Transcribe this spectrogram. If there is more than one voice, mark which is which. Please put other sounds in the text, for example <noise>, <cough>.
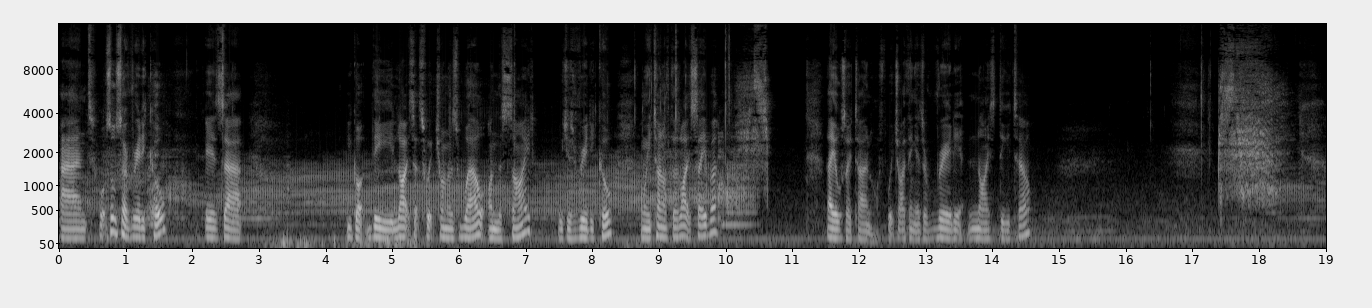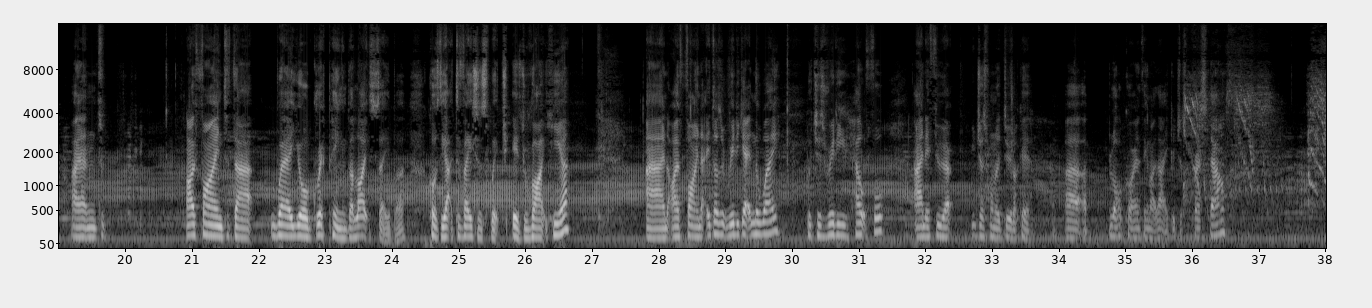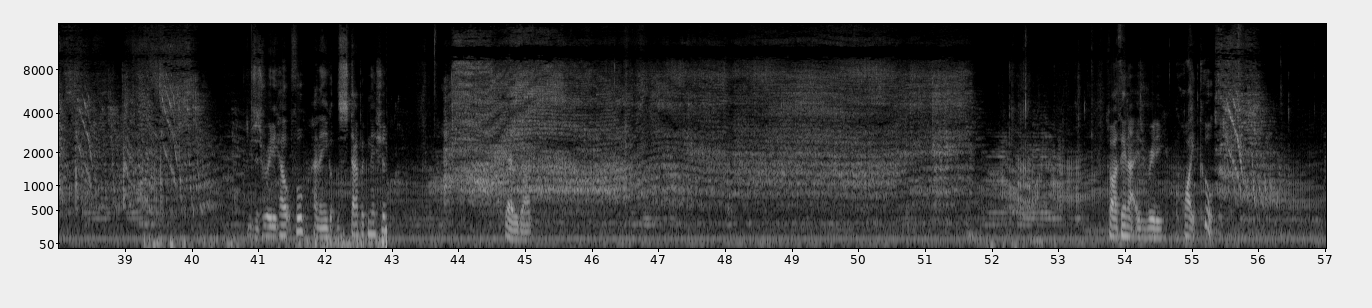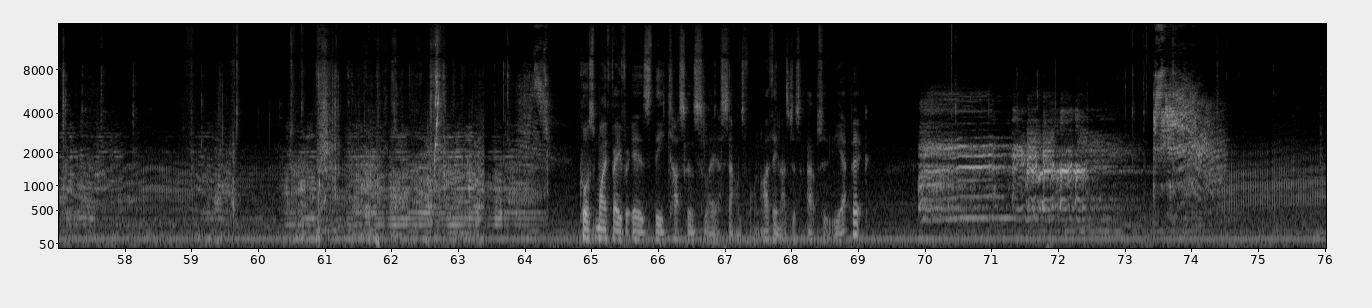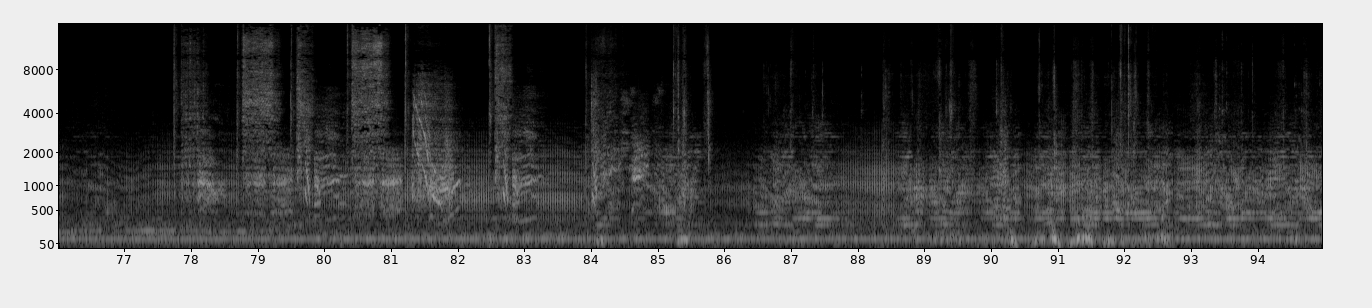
Speaker 1: And what's also really cool is that you got the lights that switch on as well on the side, which is really cool. And when you turn off the lightsaber, they also turn off, which I think is a really nice detail. And I find that where you're gripping the lightsaber, because the activation switch is right here, and I find that it doesn't really get in the way, which is really helpful. And if you, uh, you just want to do like a, uh, a block or anything like that, you could just press down. Which is really helpful. And then you've got the stab ignition. There we go. So I think that is really quite cool. course, my favourite is the Tusken Slayer sound font. I think that's just absolutely epic. <laughs>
